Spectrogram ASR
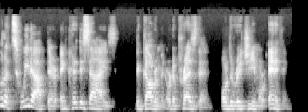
put a tweet out there and criticize the government or the president or the regime or anything.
